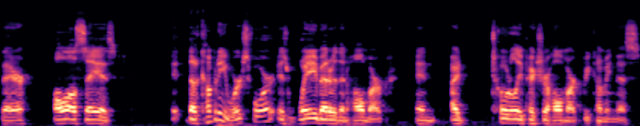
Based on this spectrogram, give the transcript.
there. All I'll say is, it, the company he works for is way better than Hallmark, and I totally picture Hallmark becoming this.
